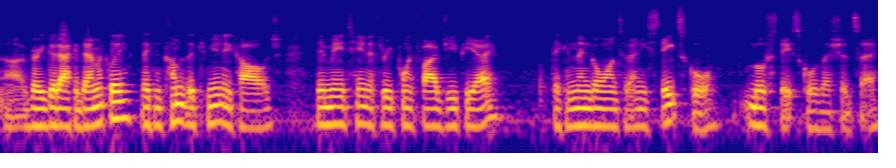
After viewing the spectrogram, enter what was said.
uh, very good academically. They can come to the community college. If they maintain a 3.5 GPA, they can then go on to any state school, most state schools I should say.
